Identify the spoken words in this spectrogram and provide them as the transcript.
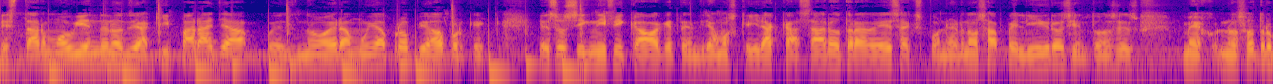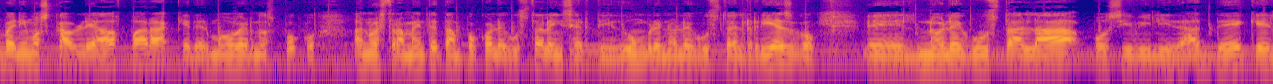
estar moviéndonos de aquí para allá pues no era muy apropiado porque eso significaba que tendríamos que ir a cazar otra vez, a exponernos a peligros y entonces nosotros venimos cableados para querer movernos poco. A nuestra mente tampoco le gusta la incertidumbre, no le gusta el riesgo, eh, no le gusta la posibilidad de que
